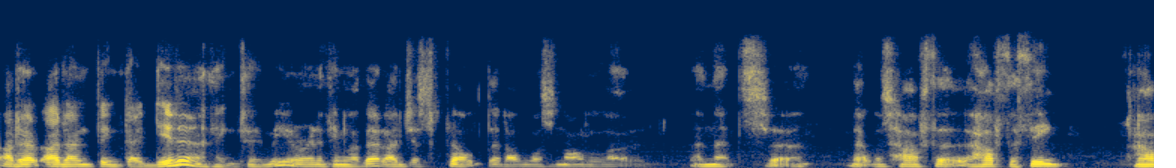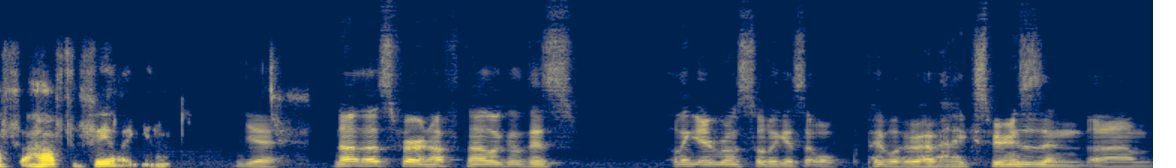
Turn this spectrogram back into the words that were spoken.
I don't I don't think they did anything to me or anything like that. I just felt that I was not alone, and that's uh, that was half the half the thing, half half the feeling, you know. Yeah, no, that's fair enough. No, look, there's, I think everyone sort of gets that. Well, people who have had experiences and um,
